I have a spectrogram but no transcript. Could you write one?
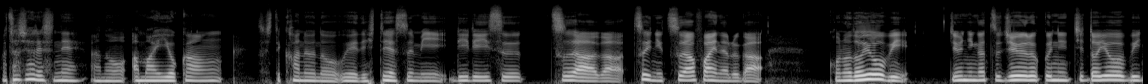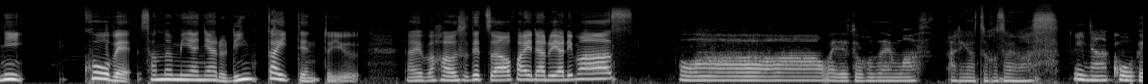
私はですねあの甘い予感そしてカヌーの上で一休みリリースツアーがついにツアーファイナルがこの土曜日12月16日土曜日に神戸三宮にある臨海店というライブハウスでツアーファイナルやりますわー、おめでとうございます。ありがとうございますいいな、神戸。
